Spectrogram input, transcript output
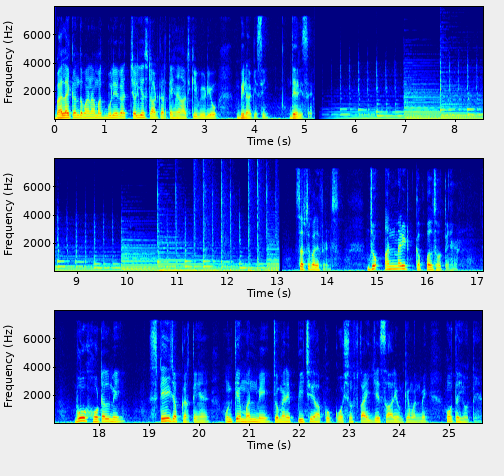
बेल आइकन दबाना मत भूलिएगा। चलिए स्टार्ट करते हैं आज की वीडियो बिना किसी देरी से। सबसे पहले फ्रेंड्स जो अनमेरिड कपल्स होते हैं, वो होटल में स्टे जब करते हैं, उनके मन में जो मैंने पीछे आपको क्वेश्चन बताए, ये सारे उनके मन में होते ही होते हैं।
